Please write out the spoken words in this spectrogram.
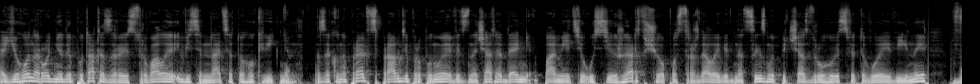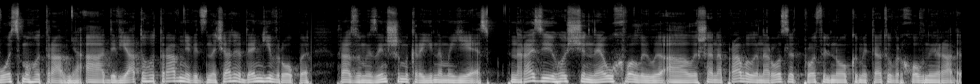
Його народні депутати зареєстрували 18 квітня. Законопроект справді пропонує відзначати день пам'яті усіх жертв, що постраждали від нацизму під час Другої світової війни 8 травня, а 9 травня відзначати День Європи разом із іншими країнами ЄС. Наразі його ще не ухвалили, а лише направили на розгляд профільного комітету Верховної Ради.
